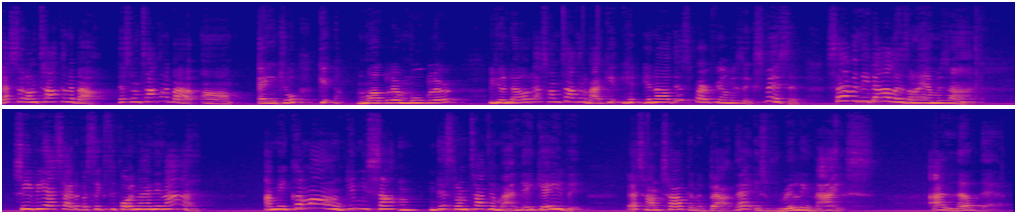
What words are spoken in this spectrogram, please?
That's what I'm talking about. That's what I'm talking about, um, Angel. Get Mugler, Mugler. You know, that's what I'm talking about. Get, you know, this perfume is expensive. $70 on Amazon. CVS had it for $64.99. I mean, come on, give me something. This is what I'm talking about. And they gave it. That's what I'm talking about. That is really nice. I love that.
